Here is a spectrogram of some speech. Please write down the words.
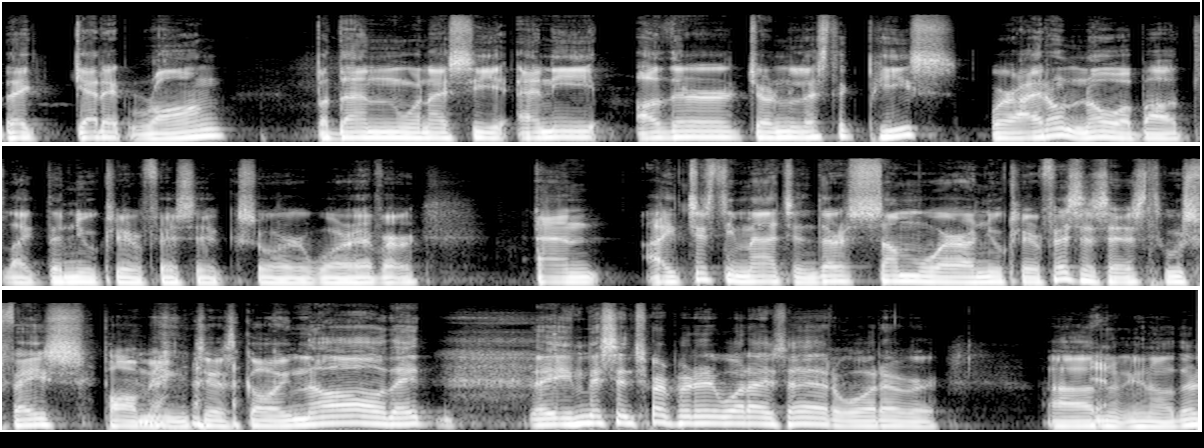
they get it wrong but then when i see any other journalistic piece where i don't know about like the nuclear physics or whatever and I just imagine there's somewhere a nuclear physicist who's face palming, just going, "No, they they misinterpreted what I said or whatever." Uh, Yeah. You know, they're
